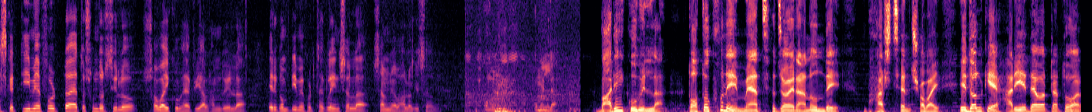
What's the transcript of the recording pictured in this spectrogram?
আজকে টিম এফোর্টটা এত সুন্দর ছিল সবাই খুব হ্যাপি আলহামদুলিল্লাহ। এরকম টিম এফোর্ট থাকলে ইনশাল্লাহ সামনে ভালো কিছু হবে। কুমিল্লা। বাড়ি কুমিল্লা। ততক্ষণে ম্যাচ জয়ের আনন্দে ভাসছেন সবাই। এ দলকে হারিয়ে দেওয়াটা তো আর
